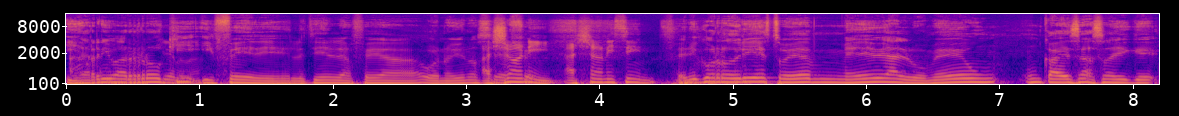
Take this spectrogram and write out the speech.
Y Ah, arriba Rocky y Fede. Le tiene la fe a. Bueno, yo no sé. A Johnny, a Johnny Sin. Federico Rodríguez todavía me debe algo. Me debe un, un cabezazo ahí que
